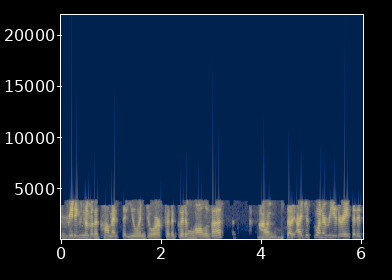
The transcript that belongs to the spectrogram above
reading some of the comments that you endure for the good of Oh. all of us. Um, so I just want to reiterate that it's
